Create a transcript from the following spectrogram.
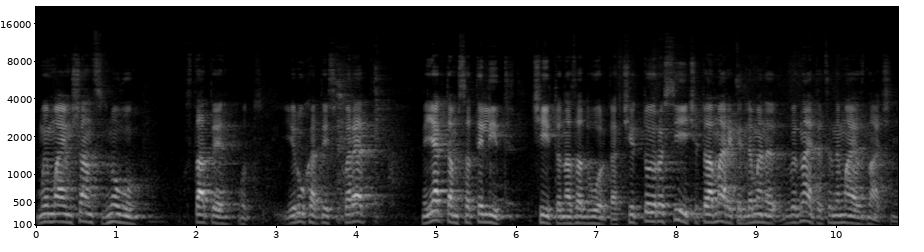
ми маємо шанс знову стати от, і рухатись вперед. Не як там сателіт, чий-то на задворках, чи то Росії, чи то Америки, для мене, ви знаєте, це не має значення.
